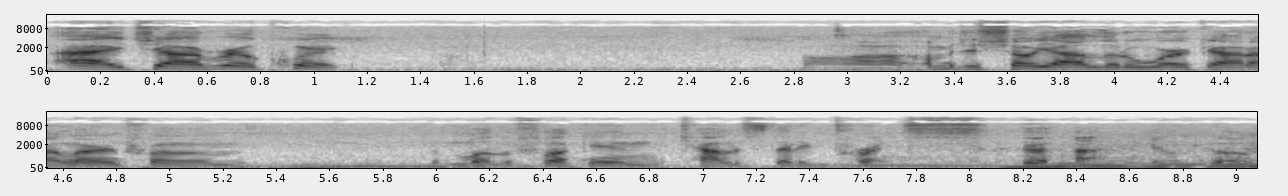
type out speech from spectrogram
All right, y'all, real quick. Uh, I'm gonna just show y'all a little workout I learned from the motherfucking calisthenic prince. Here we go.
